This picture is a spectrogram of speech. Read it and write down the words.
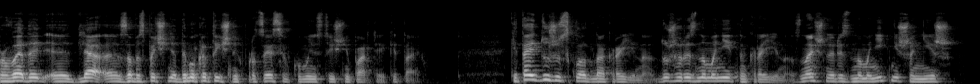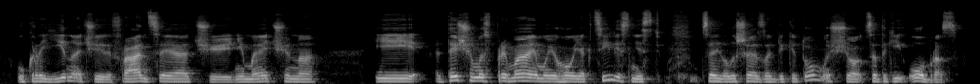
проведення е, для е, забезпечення демократичних процесів в комуністичній партії Китаю. Китай дуже складна країна, дуже різноманітна країна, значно різноманітніша, ніж Україна, чи Франція, чи Німеччина. І те, що ми сприймаємо його як цілісність, це лише завдяки тому, що це такий образ.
